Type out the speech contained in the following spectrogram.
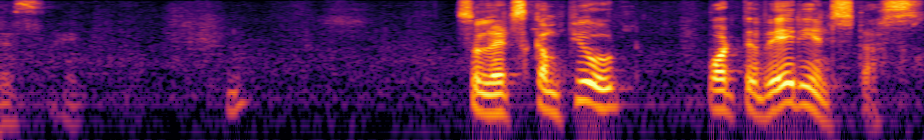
This side. So let us compute what the variance does.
